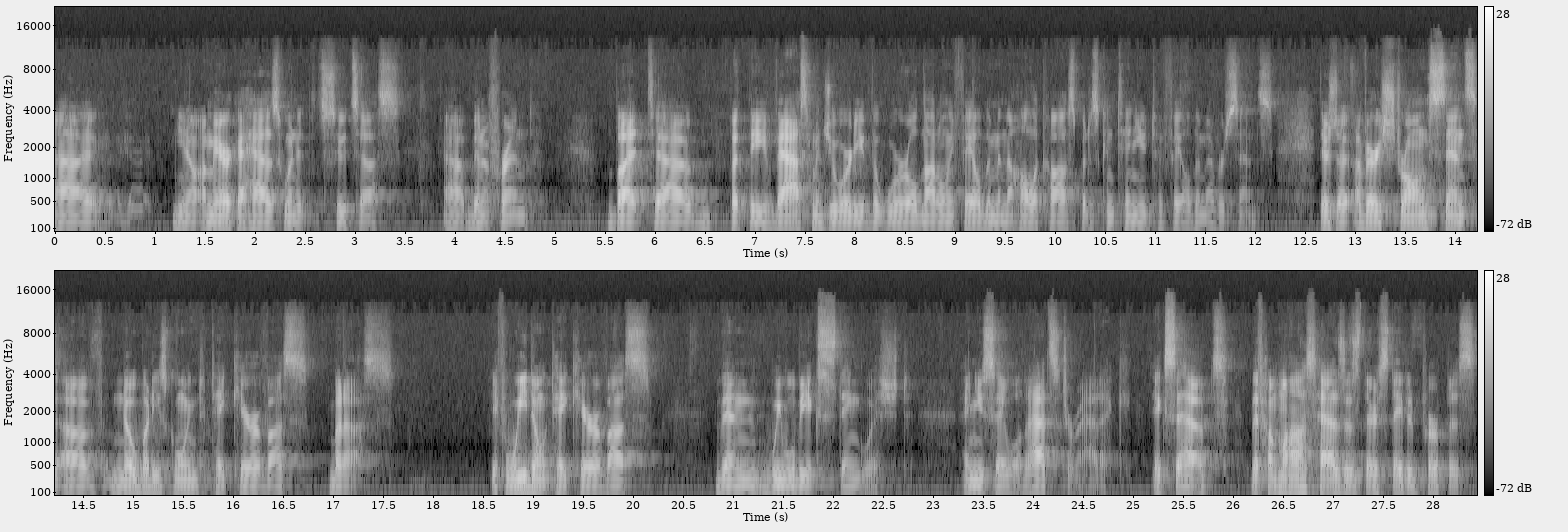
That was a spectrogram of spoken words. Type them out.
Uh, you know, America has, when it suits us, uh, been a friend. But, uh, but the vast majority of the world not only failed them in the Holocaust, but has continued to fail them ever since. There's a, a very strong sense of nobody's going to take care of us but us. If we don't take care of us, then we will be extinguished. And you say, well, that's dramatic. Except that Hamas has as their stated purpose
